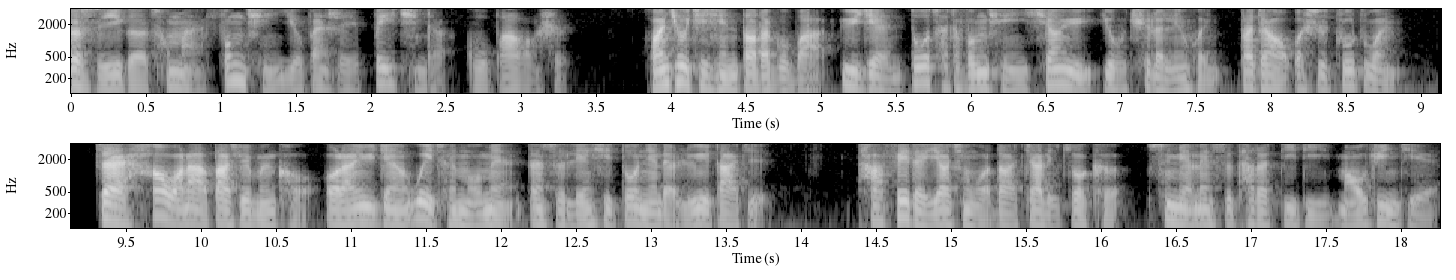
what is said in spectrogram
这是一个充满风情又伴随悲情的古巴往事。环球骑行到达古巴，遇见多彩的风情，相遇有趣的灵魂。大家好，我是朱朱文。在哈瓦那大学门口，偶然遇见未曾谋面但是联系多年的吕大姐，她非得邀请我到家里做客，顺便认识她的弟弟毛俊杰。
